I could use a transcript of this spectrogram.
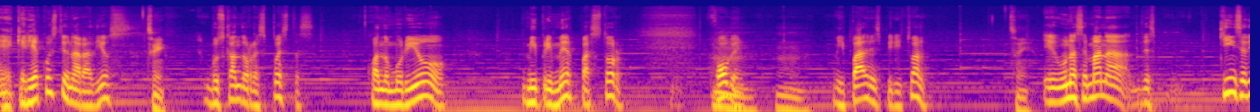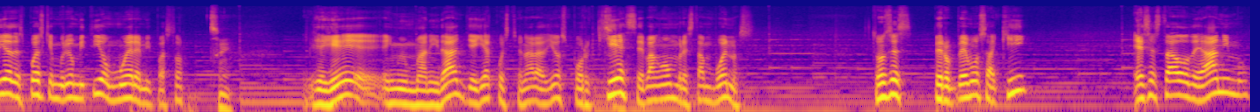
eh, quería cuestionar a Dios, sí. buscando respuestas. Cuando murió mi primer pastor, joven, mm, mm. mi padre espiritual, sí. Eh, una semana después 15 días después que murió mi tío, muere mi pastor. Sí. Llegué en mi humanidad, llegué a cuestionar a Dios, ¿por qué se van hombres tan buenos? Entonces, pero vemos aquí ese estado de ánimo,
